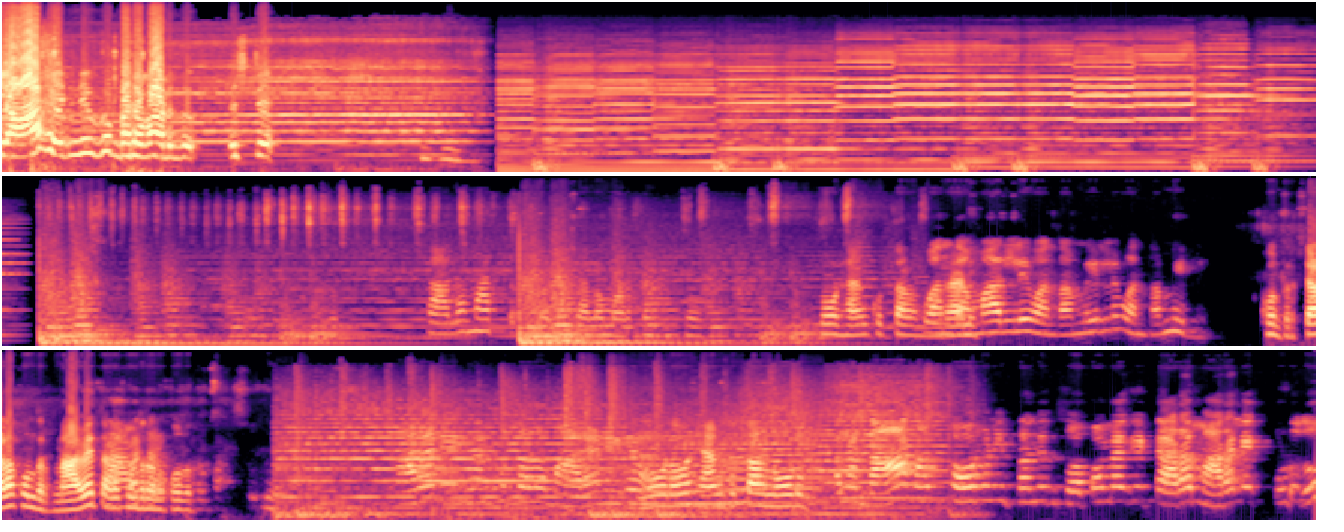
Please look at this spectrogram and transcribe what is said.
ಯಾವ ಹೆಣ್ಣಿಗೂ ಬರಬಾರ್ದು ಅಷ್ಟೇ. ಸಾಲ ಮಾತ್ರ. ಮಾಡ್ಕೊಂಡ್ ನೋಡ್ ಹೆಂಗ್ ಕೂತಾಳ ಒಂದ್ ಅಮ್ಮ ಇರ್ಲಿ ಒಂದ್ ಅಮ್ಮ ಒಂದ್ ಅಮ್ಮ ಇರ್ಲಿ. ಕುಂದ್ರ ತೆಳ ಕುಂದ್ರ ನಾವೇ ತೆಳ ಕುಂದ್ರ ಅನ್ಕೋದ್ರ ನೋಡವ ಹೆಂಗ್ ಕೂತಾಳ ನೋಡು ಅಲ್ಲ ನಾನು ನಮ್ ತವ್ರ ಮನಿ ತಂದಿದ್ ಸೋಫಾ ಮ್ಯಾಗ ಇಟ್ಟಾರ ಮಾರಾಣಿ ಕುಡುದು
